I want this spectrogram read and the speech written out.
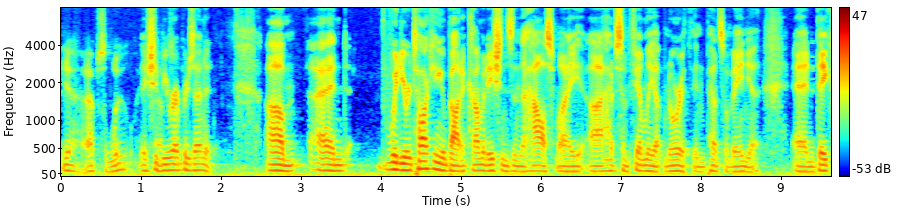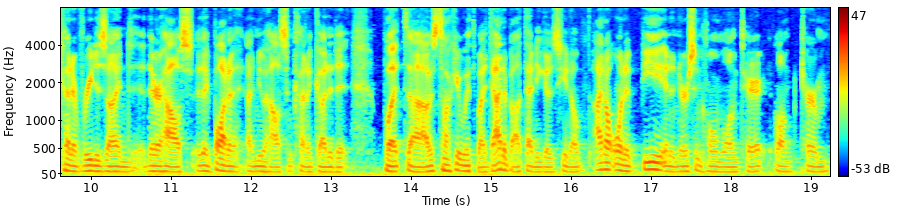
Yeah, absolutely. They should be represented. Um, and when you were talking about accommodations in the house, my uh, I have some family up north in Pennsylvania, and they kind of redesigned their house. They bought a, a new house and kind of gutted it. But uh, I was talking with my dad about that, and he goes, you know, I don't want to be in a nursing home long ter- long term.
